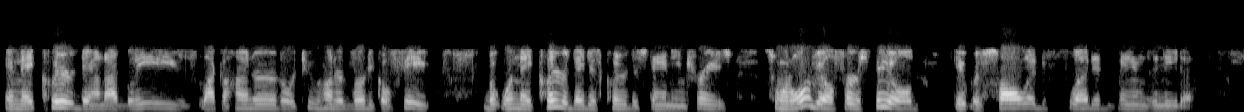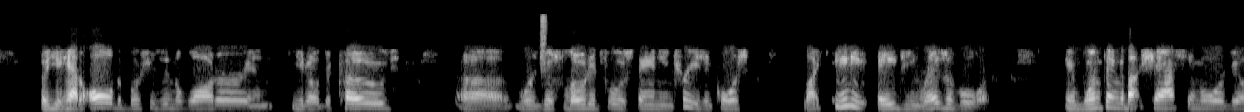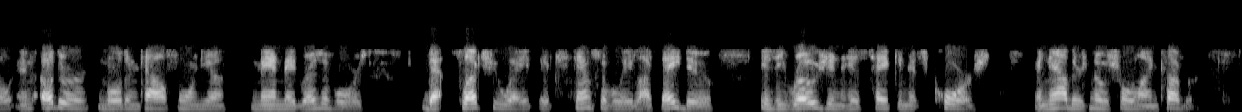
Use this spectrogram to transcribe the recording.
and they cleared down, I believe, like 100 or 200 vertical feet. But when they cleared, they just cleared the standing trees. So when Oroville first filled, it was solid flooded manzanita. So you had all the bushes in the water, and you know the coves uh, were just loaded full of standing trees. Of course, like any aging reservoir. And one thing about Shasta and Oroville and other Northern California man-made reservoirs that fluctuate extensively like they do is erosion has taken its course and now there's no shoreline cover.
